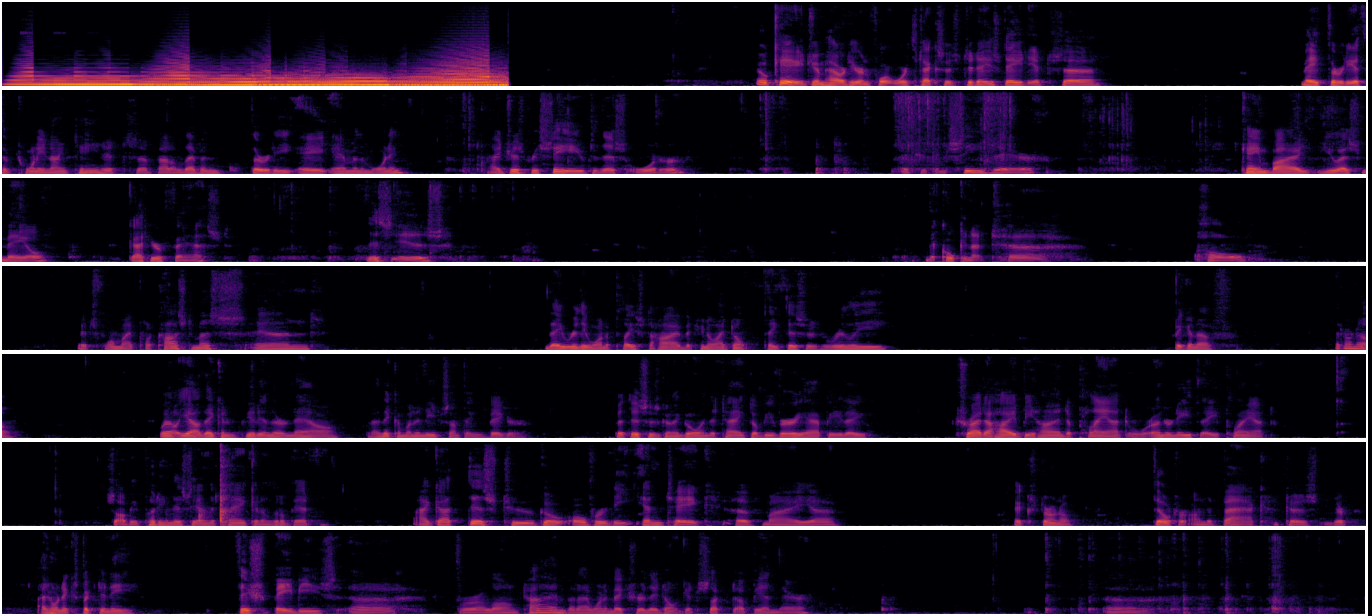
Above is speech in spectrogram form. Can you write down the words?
Okay, Jim Howard here in Fort Worth, Texas. Today's date, it's uh, May 30th of 2019. It's about 11:30 a.m. in the morning. I just received this order that you can see there. Came by U.S. mail. Got here fast. This is the coconut uh, hull. It's for my Plecostomus, and they really want a place to hide. But you know, I don't think this is really big enough. I don't know. Well, yeah, they can get in there now, but I think I'm going to need something bigger. But this is going to go in the tank. They'll be very happy. They try to hide behind a plant or underneath a plant. So I'll be putting this in the tank in a little bit. I got this to go over the intake of my uh, external filter on the back because I don't expect any fish babies uh, for a long time, but I want to make sure they don't get sucked up in there. Uh,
